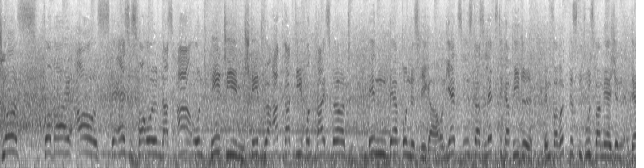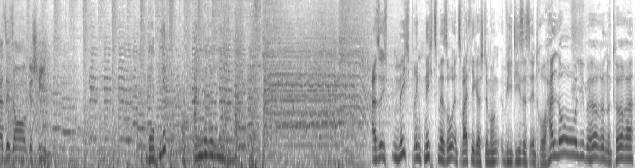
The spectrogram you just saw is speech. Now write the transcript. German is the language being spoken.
Schluss, vorbei, aus. Der SSV Ulm, das A- und B-Team, steht für attraktiv und preiswert in der Bundesliga. Und jetzt ist das letzte Kapitel im verrücktesten Fußballmärchen der Saison geschrieben. Der Blick auf andere Ligen. Also ich, mich bringt nichts mehr so in Zweitligastimmung wie dieses Intro. Hallo, liebe Hörerinnen und Hörer.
